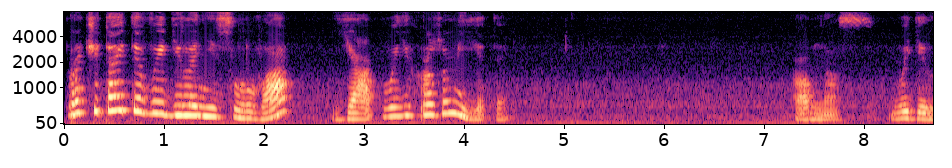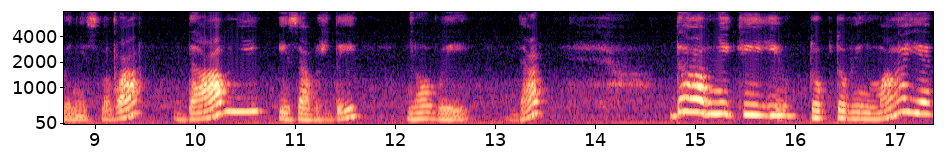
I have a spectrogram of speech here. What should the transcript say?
Прочитайте виділені слова, як ви їх розумієте. А в нас виділені слова давній і завжди новий. Да? Давній Київ, тобто він має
